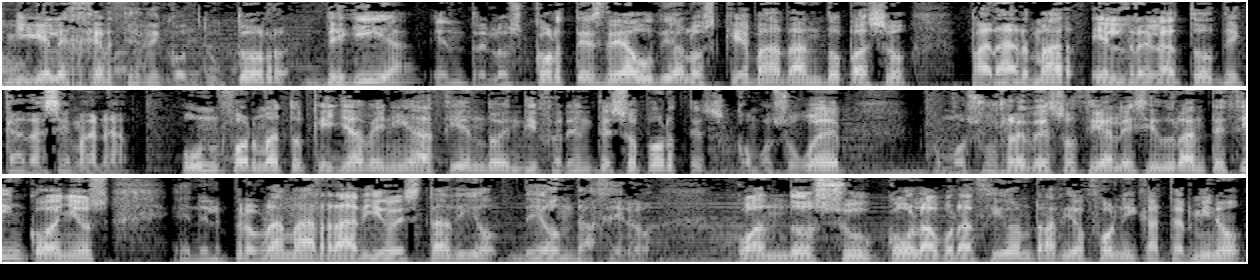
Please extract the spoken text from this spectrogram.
Miguel ejerce de conductor, de guía, entre los cortes de audio a los que va dando paso para armar el relato de cada semana. Un formato que ya venía haciendo en diferentes soportes, como su web, como sus redes sociales y durante cinco años en el programa Radio Estadio de Onda Cero. Cuando su colaboración radiofónica terminó,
